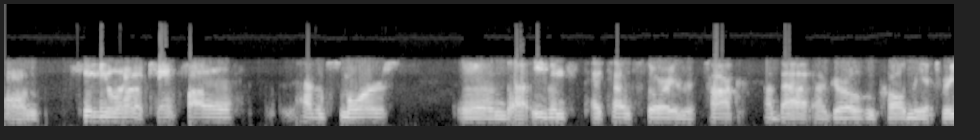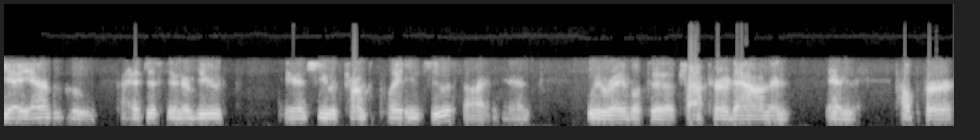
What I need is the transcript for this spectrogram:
um, sitting around a campfire, having s'mores, and uh, even I tell a story in the talk about a girl who called me at 3 a.m. who I had just interviewed, and she was contemplating suicide, and we were able to track her down and and help her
